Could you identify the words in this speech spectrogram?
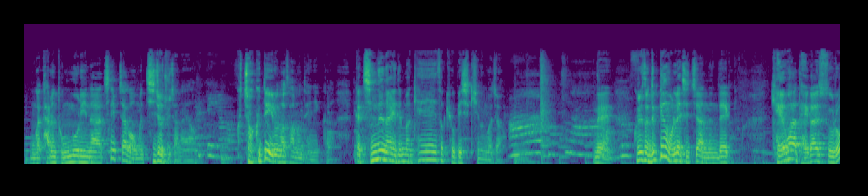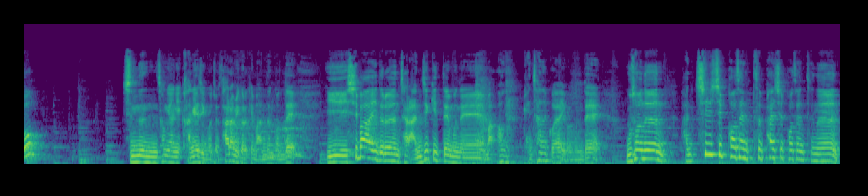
뭔가 다른 동물이나 침입자가 오면 짖어주잖아요. 그때 일어나서. 그쵸, 그때 일어나서 하면 되니까. 그러니까 짖는 아이들만 계속 교배시키는 거죠. 아 그렇구나. 네. 그래서 늑대는 원래 짖지 않는데 개화 돼 갈수록 짖는 성향이 강해진 거죠. 사람이 그렇게 만든 건데 이 시바 아이들은 잘 안 짖기 때문에 막 어, 괜찮을 거야 이러는데 우선은 한 70% 80%는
